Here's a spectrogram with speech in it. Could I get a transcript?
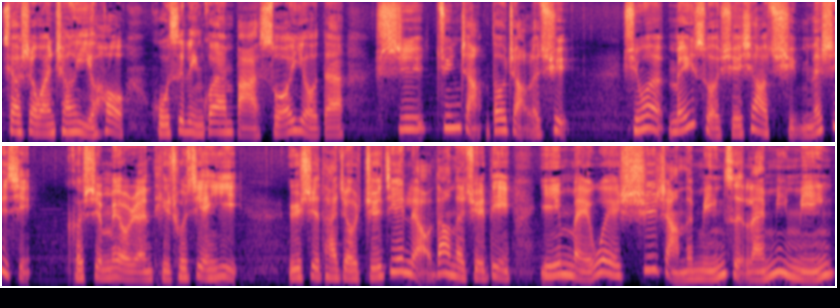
校舍完成以后，胡司令官把所有的师军长都找了去。询问每所学校取名的事情，可是没有人提出建议，于是他就直截了当的决定以每位师长的名字来命名，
